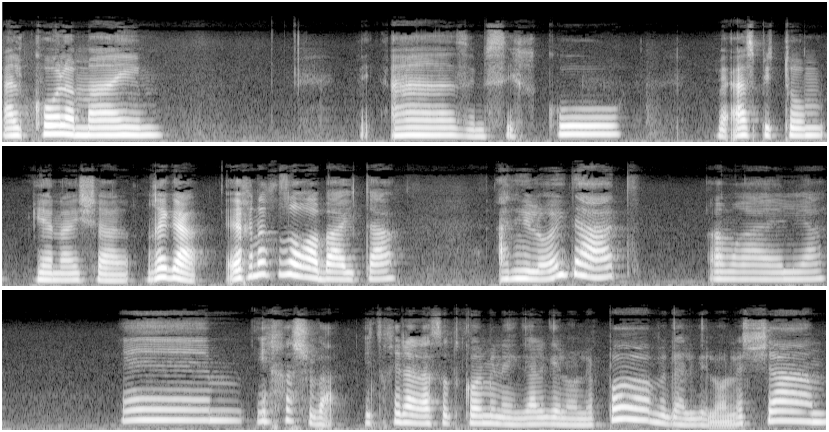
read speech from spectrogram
על כל המים. ואז הם שיחקו, ואז פתאום ינאי שאל. רגע, איך נחזור הביתה? אני לא יודעת, אמרה אליה. אמ, היא חשבה. התחילה לעשות כל מיני גלגלון לפה וגלגלון לשם.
